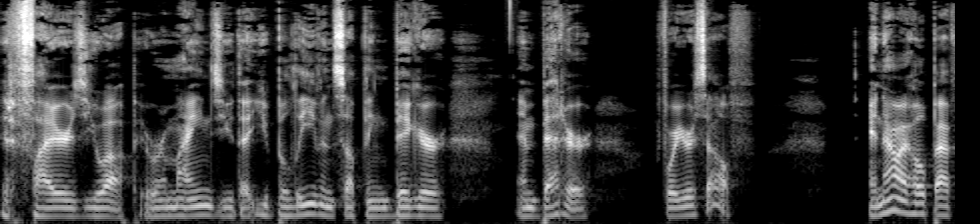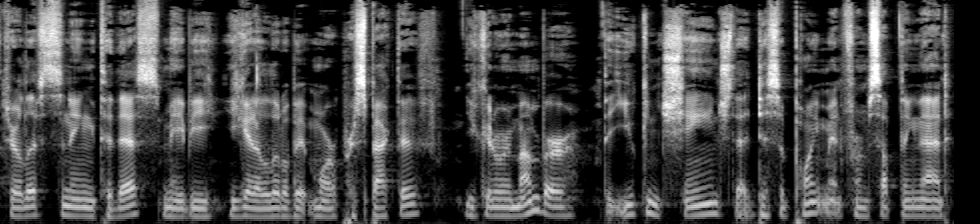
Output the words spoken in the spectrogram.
It fires you up. It reminds you that you believe in something bigger and better for yourself. And now I hope after listening to this, maybe you get a little bit more perspective. You can remember that you can change that disappointment from something that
